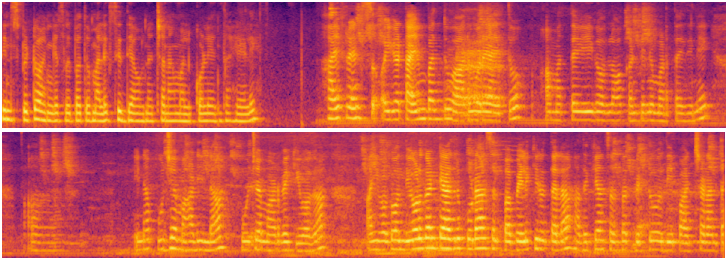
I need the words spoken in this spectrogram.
ತಿನ್ನಿಸ್ಬಿಟ್ಟು ಹಂಗೆ ಸ್ವಲ್ಪ ಅದು ಮಲಗಿಸಿದ್ದೆ ಅವನ್ನ ಚೆನ್ನಾಗಿ ಮಲ್ಕೊಳ್ಳಿ ಅಂತ ಹೇಳಿ. ಹಾಯ್ ಫ್ರೆಂಡ್ಸ್ ಈಗ ಟೈಮ್ ಬಂದು ಆರೂವರೆ ಆಯಿತು. ಮತ್ತು ಈಗ ವ್ಲಾಗ್ ಕಂಟಿನ್ಯೂ ಮಾಡ್ತಾ ಇದ್ದೀನಿ. ಇನ್ನು ಪೂಜೆ ಮಾಡಿಲ್ಲ. ಪೂಜೆ ಮಾಡಬೇಕು ಇವಾಗ. ಇವಾಗ ಒಂದು ಏಳು ಗಂಟೆ ಆದರೂ ಕೂಡ ಸ್ವಲ್ಪ ಬೆಳಕಿರುತ್ತಲ್ಲ, ಅದಕ್ಕೆ ಒಂದು ಸ್ವಲ್ಪ ಬಿಟ್ಟು ದೀಪ ಹಚ್ಚೋಣ ಅಂತ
